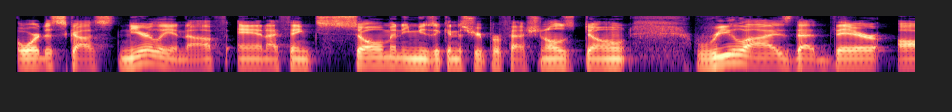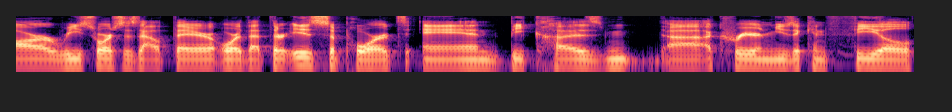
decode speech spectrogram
or discussed nearly enough. And I think so many music industry professionals don't realize that there are resources out there or that there is support. And because uh, a career in music can feel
